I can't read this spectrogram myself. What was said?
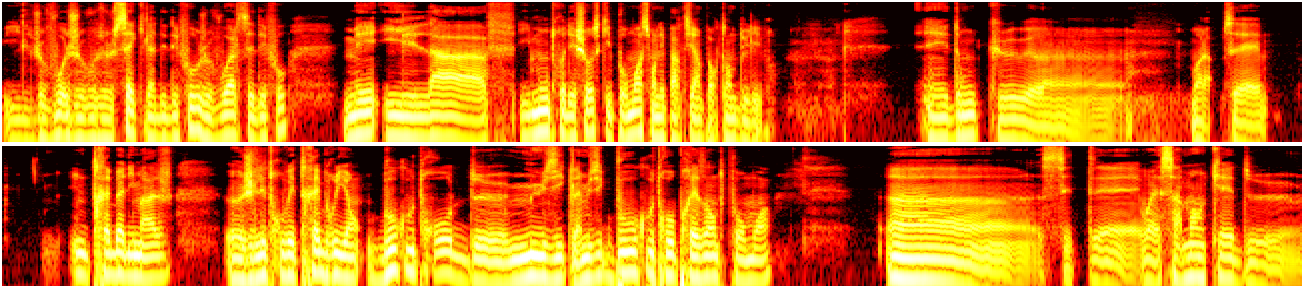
Il, je vois, je sais qu'il a des défauts, je vois ses défauts, mais il a, il montre des choses qui pour moi sont les parties importantes du livre. Et donc, euh, voilà, c'est une très belle image. Euh, je l'ai trouvé très bruyant, beaucoup trop de musique, la musique beaucoup trop présente pour moi. Euh, c'était, ouais, ça manquait de,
